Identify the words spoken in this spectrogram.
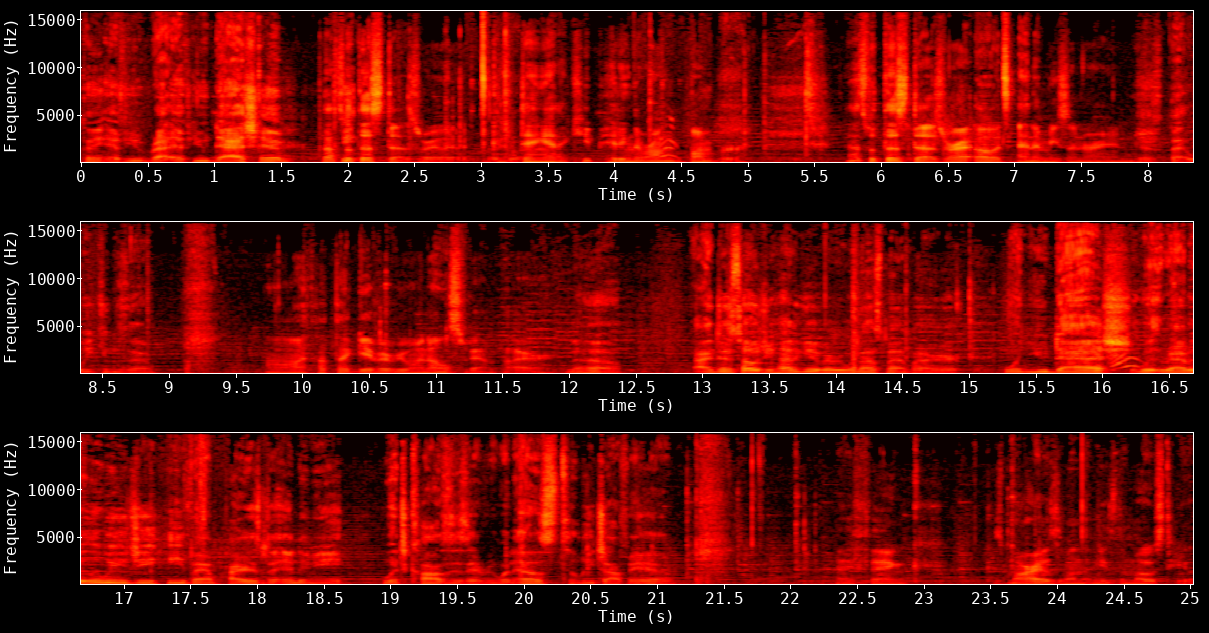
think if you if you dash him, That's what this does, right? God what- dang it! I keep hitting the wrong bumper. That's what this does, right? Oh, it's enemies in range. just that weakens them. Oh, I thought that gave everyone else vampire. No, I just told you how to give everyone else vampire. When you dash with Rabbid Luigi, he vampires the enemy, which causes everyone else to leech off of him. I think because Mario's the one that needs the most healing.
